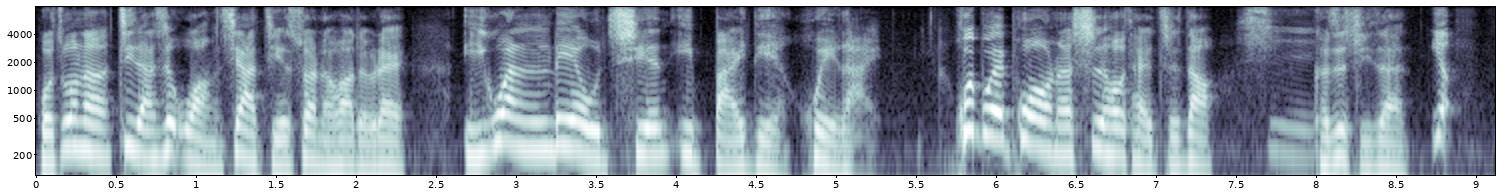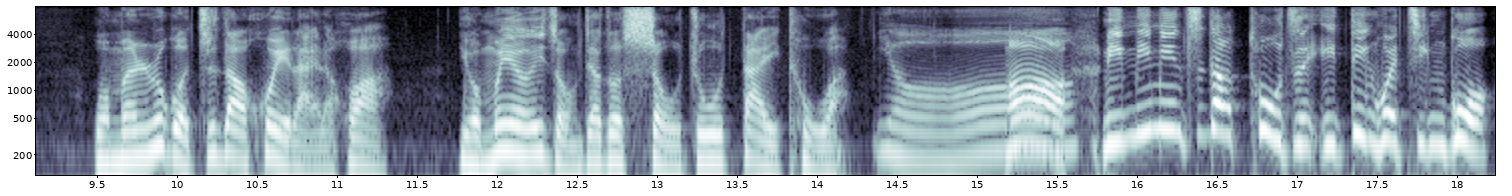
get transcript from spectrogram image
我说呢，既然是往下结算的话，对不对？一万六千一百点会来，会不会破呢？事后才知道。是，可是吉正，有我们如果知道会来的话，有没有一种叫做守株待兔啊？有哦哦，，你明明知道兔子一定会经过，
